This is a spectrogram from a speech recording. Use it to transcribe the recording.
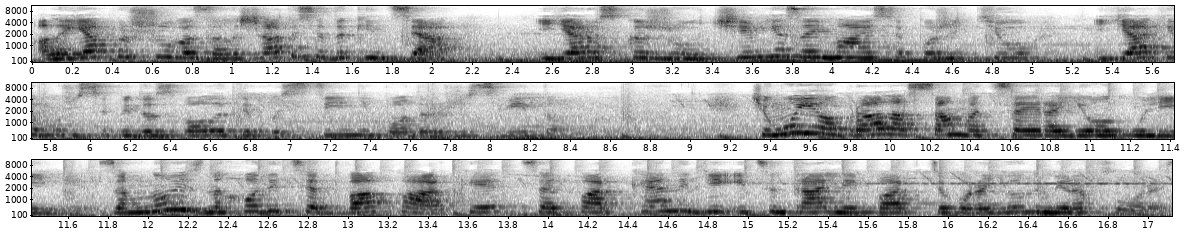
Але я прошу вас залишатися до кінця, і я розкажу, чим я займаюся по життю і як я можу собі дозволити постійні подорожі світом. Чому я обрала саме цей район у Лімі? За мною знаходиться два парки: це парк Кеннеді і центральний парк цього району Мірафлорес.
